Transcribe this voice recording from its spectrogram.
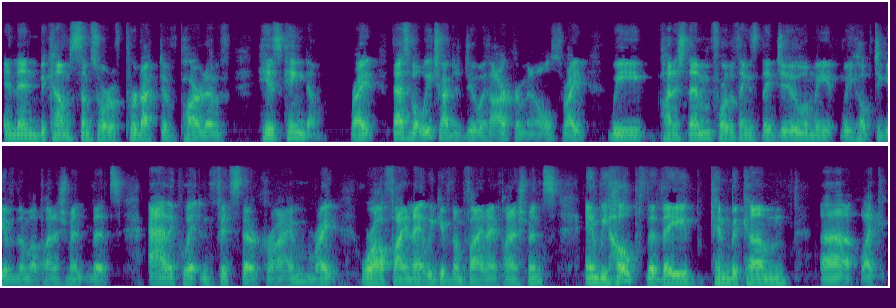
and then become some sort of productive part of his kingdom right? That's what we try to do with our criminals right? We punish them for the things they do and we we hope to give them a punishment that's adequate and fits their crime right? We're all finite. We give them finite punishments and we hope that they can become uh, like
